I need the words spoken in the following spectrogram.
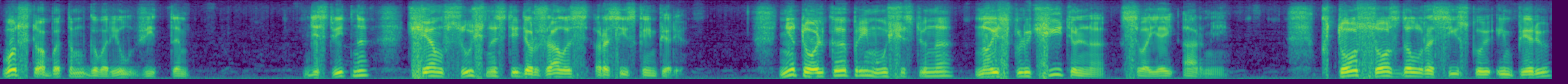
Вот что об этом говорил Витте. Действительно, чем в сущности держалась Российская империя? Не только преимущественно, но исключительно своей армией. Кто создал Российскую империю,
